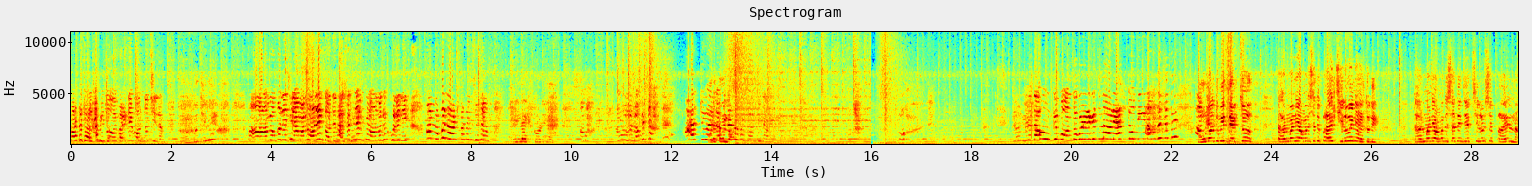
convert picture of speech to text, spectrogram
মা একটু জল খাবি। তো ওই বাড়িটাই বন্ধ ছিলাম। বন্ধ ছিলি? আমি ওখানে ছিলাম আমি অনেক দরজা ধাক্কা ছিলাম কেউ আমাকে খুলিনি। আমি ওখানে আটকানো ছিলাম রিল্যাক্স কর relax। আমার আমার লকেটটা আর তুই ওই কথা ভাববি না? ও মা তুমি দেখছ? তার মানে আমাদের সাথে পায়েল ছিলই না এতদিন। তার মানে আমাদের সাথে যে ছিল সে পায়েল না।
